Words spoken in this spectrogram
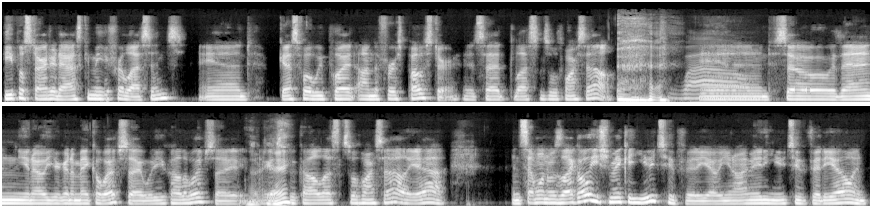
people started asking me for lessons, and guess what we put on the first poster? It said "Lessons with Marcel." wow. And so then, you know, you're going to make a website. What do you call the website? okay. I guess we call it Lessons with Marcel. Yeah. And someone was like, oh, you should make a YouTube video. You know, I made a YouTube video and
